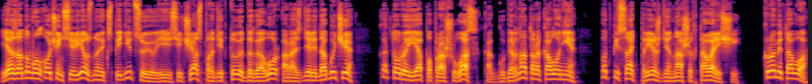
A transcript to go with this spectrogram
Я задумал очень серьезную экспедицию и сейчас продиктую договор о разделе добычи, который я попрошу вас, как губернатора колонии, подписать прежде наших товарищей. Кроме того,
